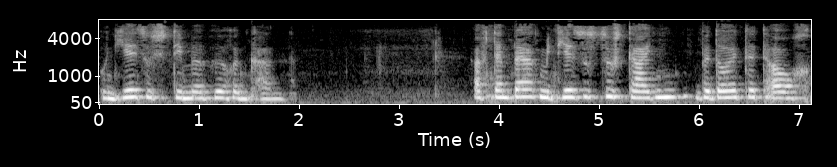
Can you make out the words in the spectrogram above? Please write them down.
und Jesus Stimme hören kann? Auf den Berg mit Jesus zu steigen bedeutet auch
